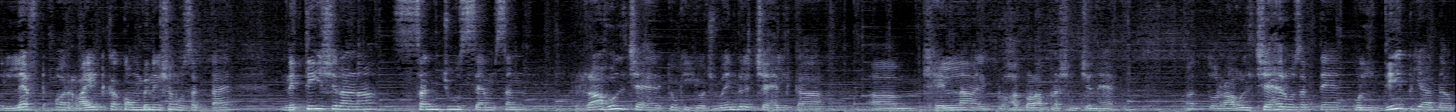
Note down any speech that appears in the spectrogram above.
तो लेफ़्ट और राइट का कॉम्बिनेशन हो सकता है। नीतीश राणा, संजू सैमसन, राहुल चहर, क्योंकि युजवेंद्र चहल का खेलना एक बहुत बड़ा प्रश्न चिन्ह है। तो राहुल चहर हो सकते हैं। कुलदीप यादव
